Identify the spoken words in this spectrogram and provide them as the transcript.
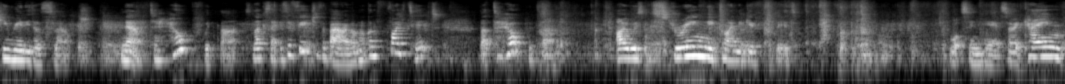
she really does slouch. Now, to help with that, like I say, it's a feature of the bag, I'm not going to fight it, but to help with that, I was extremely kindly gifted what's in here. So it came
